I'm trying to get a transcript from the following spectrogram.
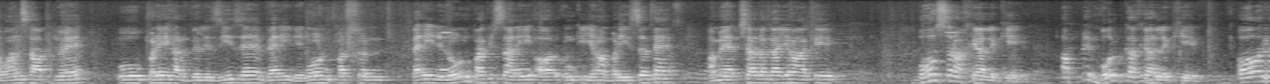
اوان صاحب جو ہیں، وہ بڑے ہر دل عزیز ہیں very renown person very renown Pakistani اور ان کی یہاں بڑی عزت ہے۔ ہمیں اچھا لگا یہاں کے بہت سارا خیال رکھیے، اپنے ملک کا خیال رکھیے۔ اور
